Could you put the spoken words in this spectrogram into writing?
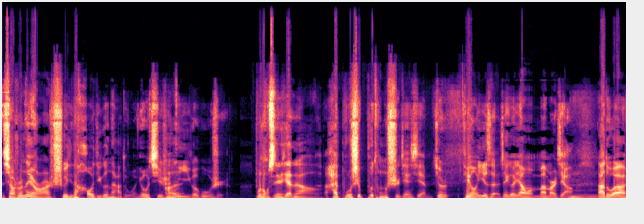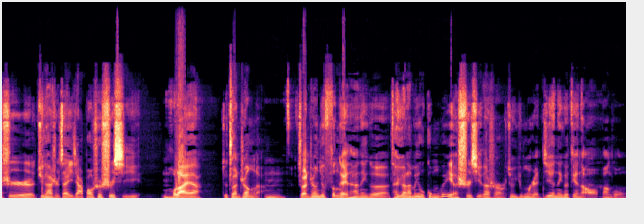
小说内容啊，涉及到好几个纳多，尤其是嗯第一个故事，不同时间线的啊。还不是不同时间线，就是挺有意思。这个让我慢慢讲。嗯纳多啊，是最开始在一家报社实习，后，来呀、就转正了，嗯转正就分给他那个，他原来没有工位啊，实习的时候就用人家那个电脑办公。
